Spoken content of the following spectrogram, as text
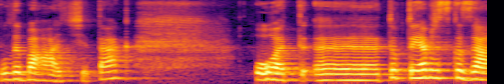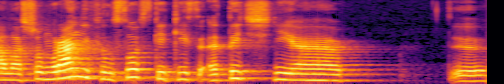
були багатші. Так? От, е, тобто я вже сказала, що моральні, філософські, якісь етичні е, е,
